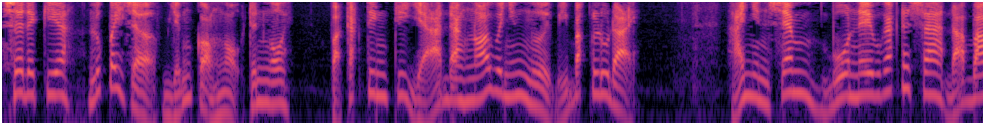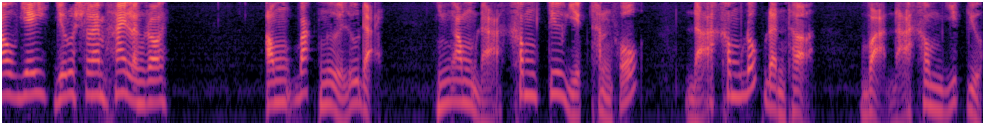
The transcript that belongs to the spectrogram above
sê kia lúc bấy giờ vẫn còn ngồi trên ngôi, và các tiên tri giả đang nói với những người bị bắt lưu đài. Hãy nhìn xem vua Nebuchadnezzar đã bao vây Jerusalem hai lần rồi. Ông bắt người lưu đày, nhưng ông đã không tiêu diệt thành phố, đã không đốt đền thờ và đã không giết vua.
